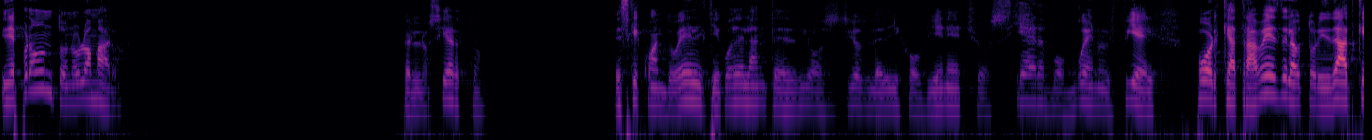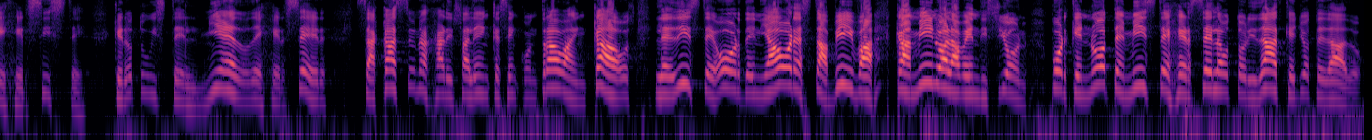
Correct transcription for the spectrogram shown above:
Y de pronto no lo amaron. Pero lo cierto es que cuando él llegó delante de Dios, Dios le dijo, bien hecho, siervo bueno y fiel, porque a través de la autoridad que ejerciste, que no tuviste el miedo de ejercer, sacaste una Jerusalén que se encontraba en caos, le diste orden y ahora está viva, camino a la bendición, porque no temiste ejercer la autoridad que yo te he dado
